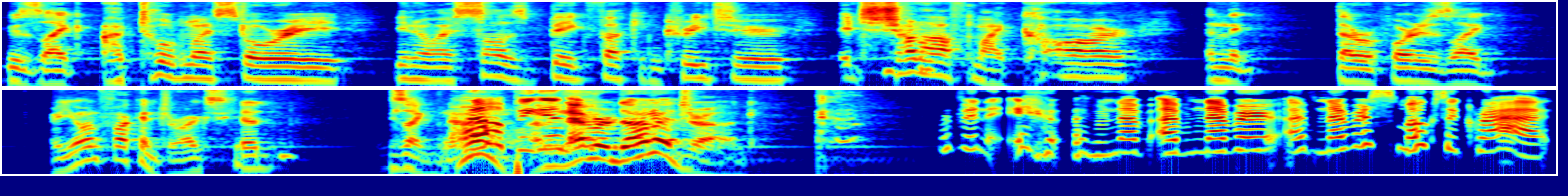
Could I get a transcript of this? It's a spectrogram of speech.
He was like, I told my story. You know, I saw this big fucking creature. It shut off my car. And the, the reporter's like, Are you on fucking drugs, kid? He's like, No, No, I've never done a drug. I've been. I've never. I've never. I've never smoked a crack.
